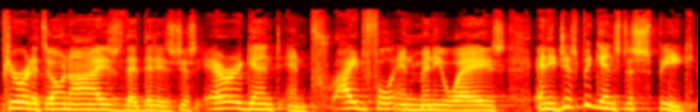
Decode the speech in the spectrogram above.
pure in its own eyes, that, that is just arrogant and prideful in many ways. And he just begins to speak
